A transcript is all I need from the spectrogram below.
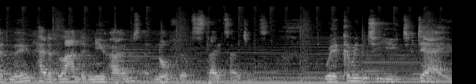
Ed Moon, Head of Land and New Homes at Northfield Estate Agents. We're coming to you today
